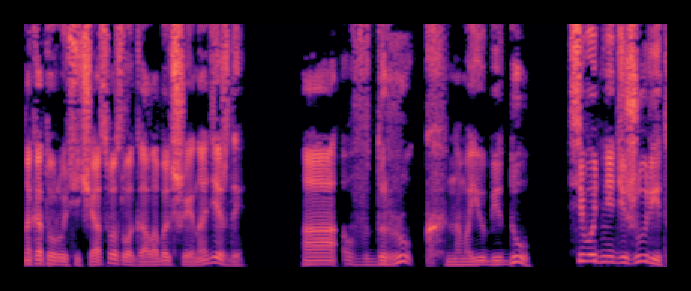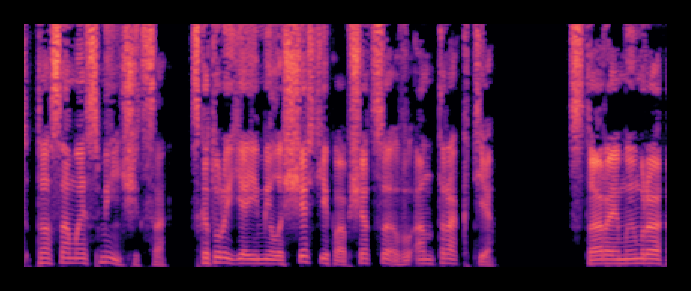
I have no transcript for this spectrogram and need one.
на которую сейчас возлагала большие надежды. А вдруг, на мою беду, Сегодня дежурит та самая сменщица, с которой я имела счастье пообщаться в антракте. Старая мымра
